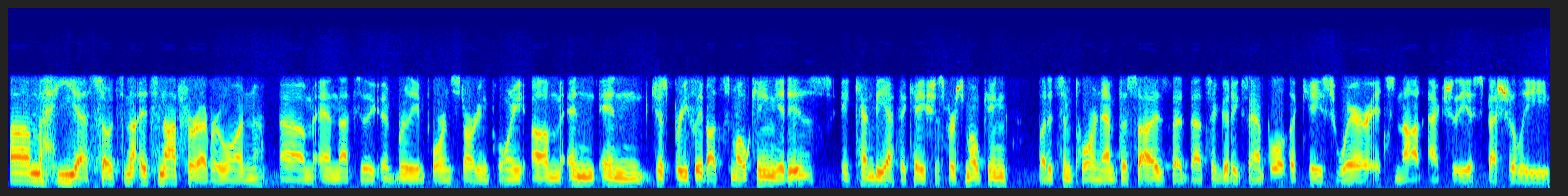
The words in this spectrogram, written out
Um, yes, so it's not it's not for everyone, um, and that's a, a, really important starting point. Um, and and just briefly about smoking, it is it can be efficacious for smoking, but it's important to emphasize that that's a good example of a case where it's not actually especially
